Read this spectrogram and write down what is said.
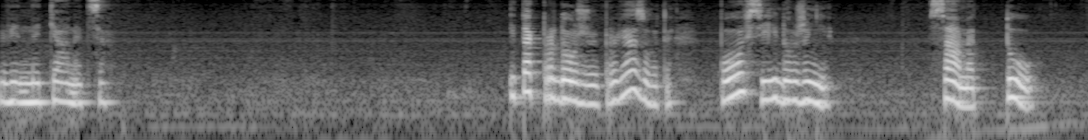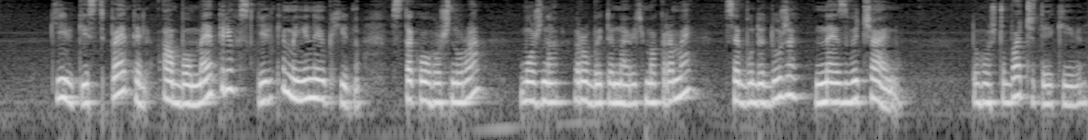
він не тянеться. І так продовжую пров'язувати по всій довжині. Саме ту кількість петель або метрів, скільки мені необхідно. З такого шнура можна робити навіть макраме, це буде дуже незвичайно. Того, що бачите, який він.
